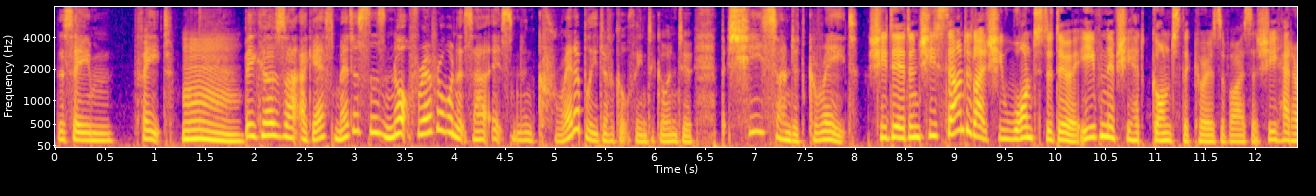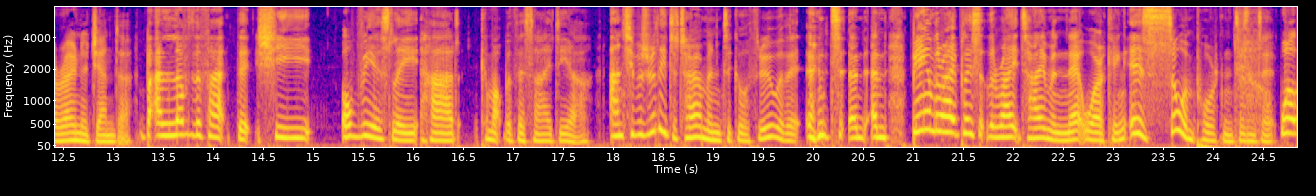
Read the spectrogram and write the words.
the same fate. Mm. Because I guess medicine's not for everyone. It's a, it's an incredibly difficult thing to go into. But she sounded great. She did, and she sounded like she wanted to do it, even if she had gone to the careers advisor. She had her own agenda. But I love the fact that she obviously had come up with this idea and she was really determined to go through with it. And, and, and being in the right place at the right time and networking is so important, isn't it? Well,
